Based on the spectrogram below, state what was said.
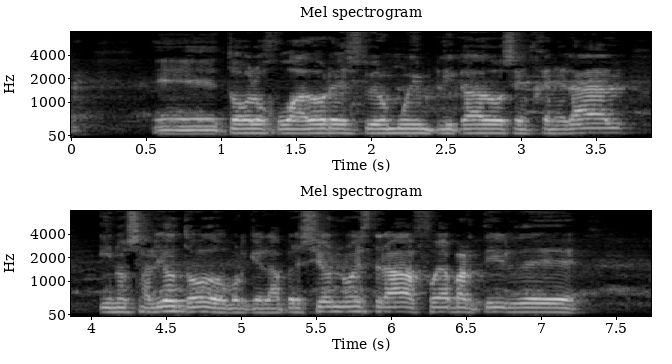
Eh, todos los jugadores estuvieron muy implicados en general y nos salió todo, porque la presión nuestra fue a partir de,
